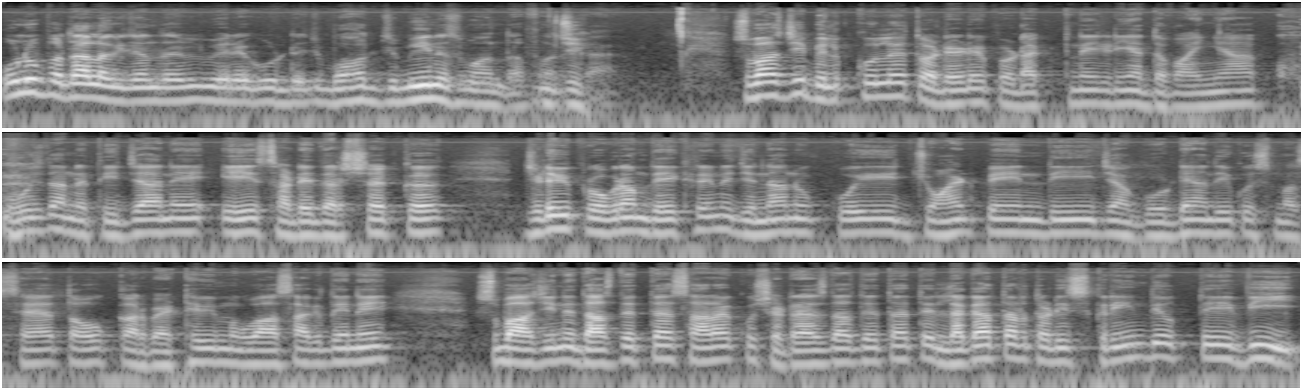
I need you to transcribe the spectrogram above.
ਉਹਨੂੰ ਪਤਾ ਲੱਗ ਜਾਂਦਾ ਵੀ ਮੇਰੇ ਗੋਡੇ 'ਚ ਬਹੁਤ ਜ਼ਮੀਨ ਅਸਮਾਨ ਦਾ ਫ਼ਰਕ ਹੈ ਸੁਭਾਸ਼ ਜੀ, ਬਿਲਕੁਲ ਤੁਹਾਡੇ ਜਿਹੜੇ ਪ੍ਰੋਡਕਟ ਨੇ, ਜਿਹੜੀਆਂ ਦਵਾਈਆਂ ਖੋਜ ਦਾ ਨਤੀਜਾ ਨੇ, ਇਹ ਸਾਡੇ ਦਰਸ਼ਕ ਜਿਹੜੇ ਵੀ ਪ੍ਰੋਗਰਾਮ ਦੇਖ ਰਹੇ ਨੇ, ਜਿਨ੍ਹਾਂ ਨੂੰ ਕੋਈ ਜੁਆਇੰਟ ਪੇਨ ਦੀ ਜਾਂ ਗੋਡਿਆਂ ਦੀ ਕੋਈ ਸਮੱਸਿਆ ਹੈ, ਤਾਂ ਉਹ ਘਰ ਬੈਠੇ ਵੀ ਮੰਗਵਾ ਸਕਦੇ ਨੇ। ਸੁਭਾਸ਼ ਜੀ ਨੇ ਦੱਸ ਦਿੱਤਾ ਹੈ, ਸਾਰਾ ਕੁਝ ਐਡਰੈਸ ਦੱਸ ਦਿੱਤਾ ਹੈ ਤੇ ਲਗਾਤਾਰ ਤੁਹਾਡੀ ਸਕਰੀਨ ਦੇ ਉੱਤੇ ਵੀ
